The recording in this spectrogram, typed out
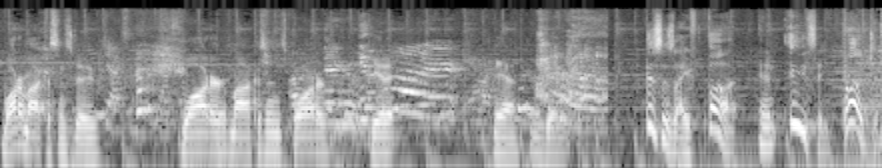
Water moccasins do. Water moccasins, water. Get it? Yeah, you get it. This is a fun and easy project.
